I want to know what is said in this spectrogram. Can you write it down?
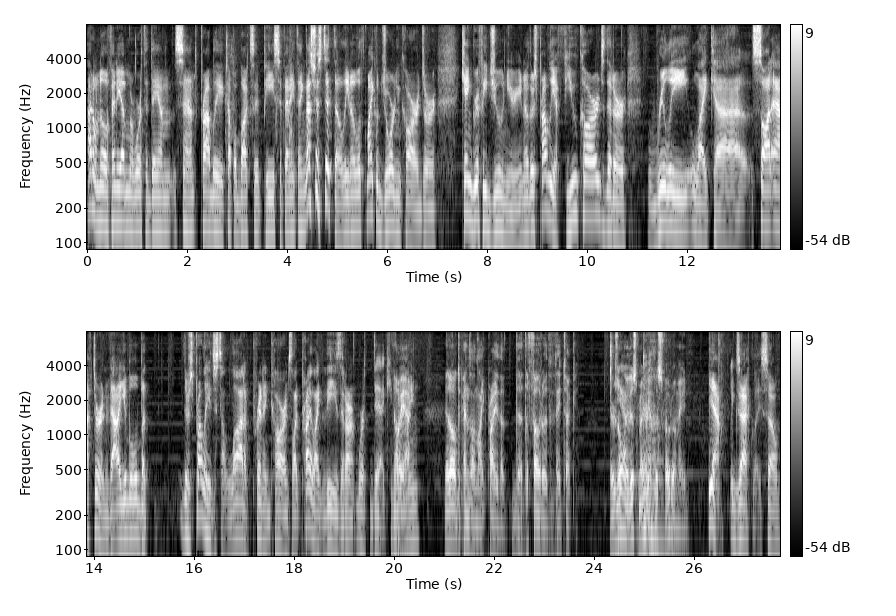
I don't know if any of them are worth a damn cent. Probably a couple bucks a piece, if anything. That's just it, though. You know, with Michael Jordan cards or Ken Griffey Jr. You know, there's probably a few cards that are really like uh, sought after and valuable, but there's probably just a lot of printed cards, like probably like these that aren't worth dick. You know Oh, what yeah. I mean? It all depends on like probably the the, the photo that they took. There's Yeah. only this many of this photo made. Yeah, exactly. So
